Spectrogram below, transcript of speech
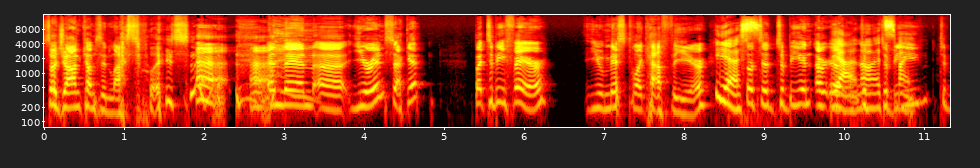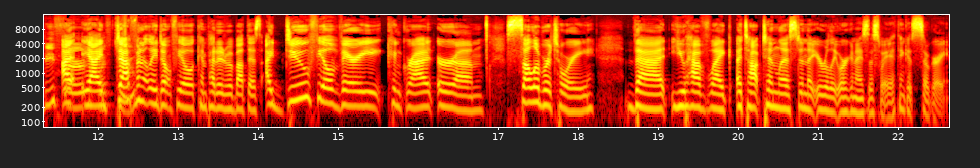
So John comes in last place, and then uh, you're in second. But to be fair, you missed like half the year. Yes. So to, to be in, or, uh, Yeah, no, to, to it's be fine. to be I, yeah, I definitely don't feel competitive about this. I do feel very congrat or um, celebratory that you have like a top ten list and that you're really organized this way. I think it's so great.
